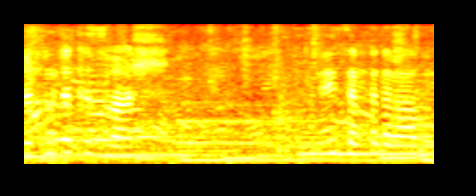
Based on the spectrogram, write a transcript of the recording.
tarafında kız var. Neyse bu kadar aldım.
